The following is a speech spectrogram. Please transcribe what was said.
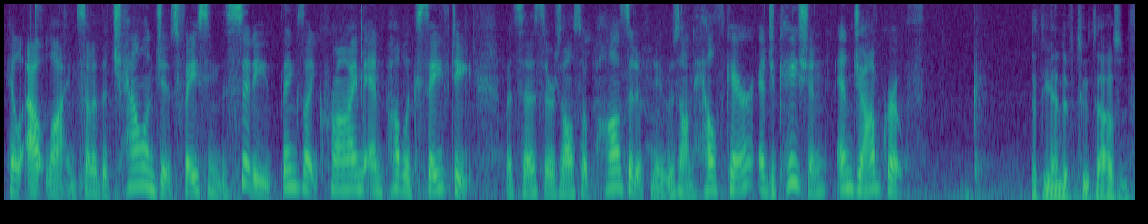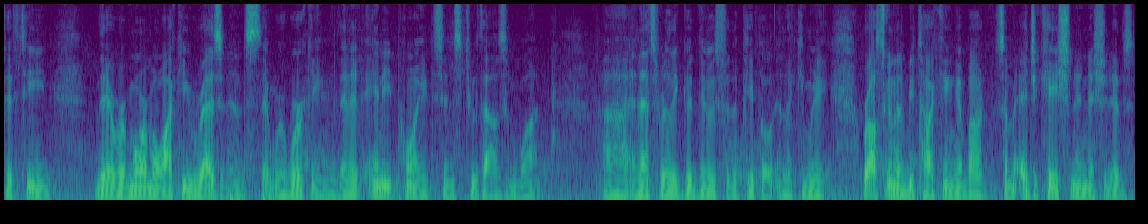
He'll outline some of the challenges facing the city, things like crime and public safety, but says there's also positive news on health care, education, and job growth. At the end of 2015, there were more Milwaukee residents that were working than at any point since 2001. Uh, and that's really good news for the people in the community. We're also going to be talking about some education initiatives.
